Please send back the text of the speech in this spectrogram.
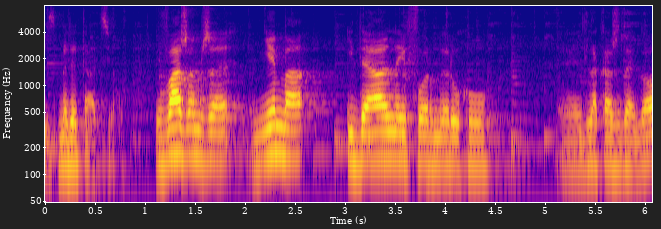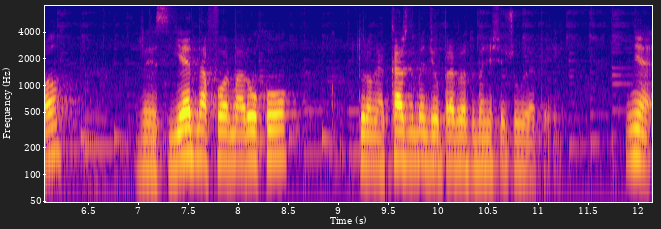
z medytacją. Uważam, że nie ma idealnej formy ruchu e, dla każdego, że jest jedna forma ruchu, którą jak każdy będzie uprawiał, to będzie się czuł lepiej. Nie,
